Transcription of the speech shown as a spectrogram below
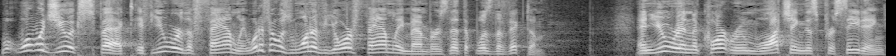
What would you expect if you were the family? What if it was one of your family members that was the victim? And you were in the courtroom watching this proceeding,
